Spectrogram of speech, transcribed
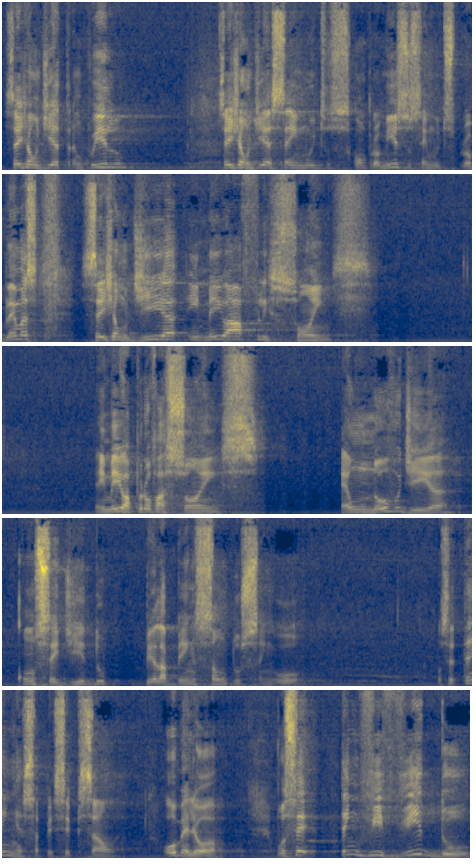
seja um dia tranquilo, seja um dia sem muitos compromissos, sem muitos problemas, seja um dia em meio a aflições, em meio a provações, é um novo dia concedido pela bênção do Senhor. Você tem essa percepção? Ou melhor, você tem vivido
